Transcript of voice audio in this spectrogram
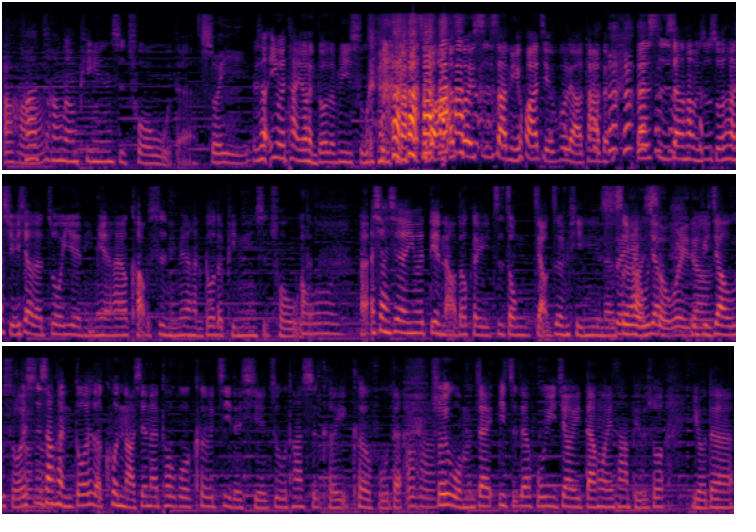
，uh huh、他常常拼音是错误的，所以你说，因为他有很多的秘书可以 他做，所以事实上你化解不了他的，但事实上他们是说，他学校的作业里面还有考试里面很多的拼音是错误的。哦，啊，像现在因为电脑都可以自动矫正拼音了，所以好像也比较无所谓。事实上很多的困扰现在透过科技的协助，它是可以克服的。嗯。所以我们在一直在呼吁教育单位，他比如说有的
